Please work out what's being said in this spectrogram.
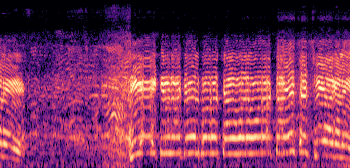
ಹೋರಾಟ ಸಿಐಟಿನ ಜೈಲ್ ಬರೋ ಚಳವಳಿ ಹೋರಾಟ ಯಶಸ್ವಿಯಾಗಲಿ.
